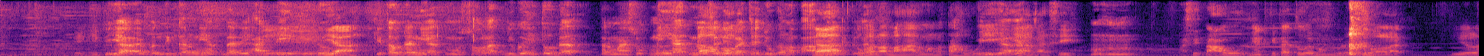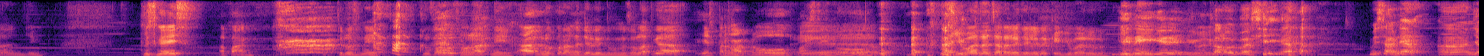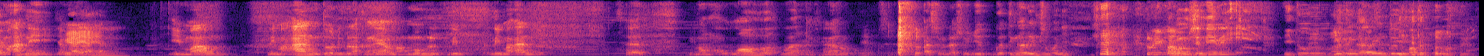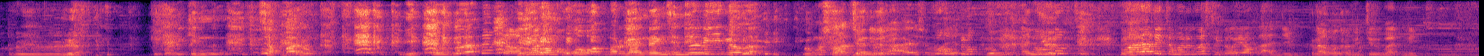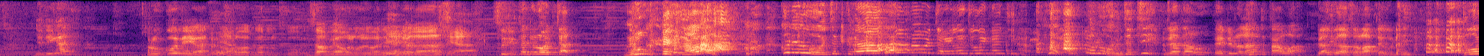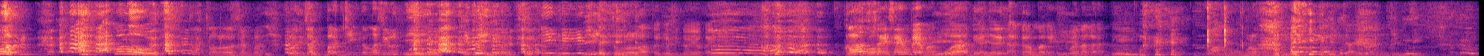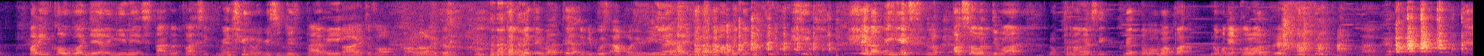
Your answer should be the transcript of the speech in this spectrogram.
Kayak gitu. Iya, yang penting kan niat dari hati Iya. gitu. Iya. Kita udah niat mau sholat juga itu udah termasuk niat, nggak usah dibaca juga nggak apa-apa Nah, gitu Tuhan kan. mah maha mengetahui Iya. ya nggak sih? Mm-mm. Pasti tahu niat kita tuh emang udah sholat. Iya lah anjing. Terus guys, apaan? Terus nih, lu kalau sholat nih, Ah. lu pernah ngejalin temen sholat gak? Ya pernah dong, pasti Iya. dong. gimana cara ngejalinnya kayak gimana lu? Gini gini, Gimana, kalau gua sih ya, misalnya eh, jamaah nih, jamaah. Iya, iya, iya. Hmm. imam limaan tuh di belakangnya makmum li- limaan tuh. Set imam Allah akbar. Ngaruh pas udah sujud gue tinggalin semuanya. Lu imam. imam sendiri. Itu lu gue tinggalin tuh imam. Udah, kita bikin sap baru. Gitu gua. Jadi imam Allah akbar gandeng sendiri itu gak gue mah sholat sendiri aja semuanya. Goblok anjing. Gua ada nih temen gua si doyok anjing. Kenapa kenapa? Lucu banget nih. Jadi kan ruku nih kan, Iya. Allah akbar ruku. Sampai Allah mana Iya, ada kan. iya. Sujudnya dia loncat. Buk, kenapa? Kok dia loncat kenapa? Jahilnya jelek anjing. Kok loncat sih? Gak tahu, kayak di belakang ketawa. Gagal sholat ya udah. Tolong. Kok loncat? Tuh tolong sumpah. Loncat bajing tuh gak sih lu? Iya iya, gitu iya. Iya, tolong kata gue si doyok anjing. Kalau Kalau SMP sama gua diajarin agama kayak gimana kan? hmm. Wah goblok anjing. Jahil anjing. Paling kalau gua jahil gini standar klasik men yang lagi sujud tarik. Ah itu kok tolol itu. Kan bete banget ya. Jadi push up posisinya. Iya anjing apa bete banget. Eh tapi guys, lu pas sholat jemaah, lu pernah gak sih lihat bapak-bapak nggak pakai kolor?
